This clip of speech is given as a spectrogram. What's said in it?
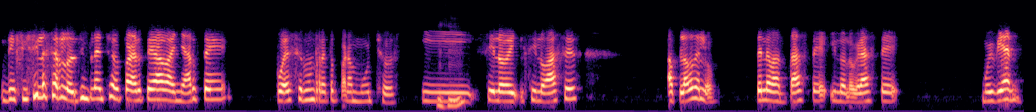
difícil hacerlo, el simple hecho de pararte a bañarte puede ser un reto para muchos y si, lo, si lo haces, apláudelo, te levantaste y lo lograste, muy bien,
